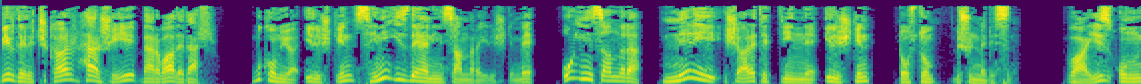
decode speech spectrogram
Bir deli çıkar her şeyi berbat eder. Bu konuya ilişkin seni izleyen insanlara ilişkin ve o insanlara nereyi işaret ettiğine ilişkin dostum düşünmelisin. Vaiz 10.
